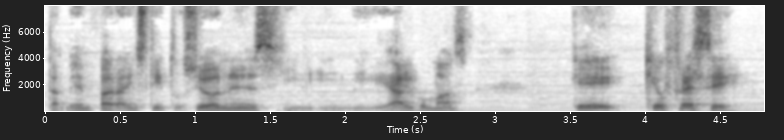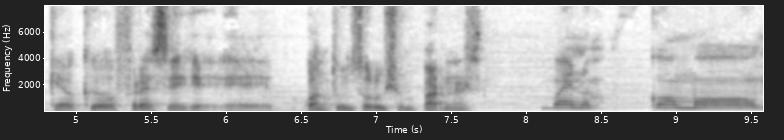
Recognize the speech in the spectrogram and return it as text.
también para instituciones y, algo más, ¿qué, qué ofrece? ¿Qué, qué ofrece eh, Quantum Solution Partners? Bueno, como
